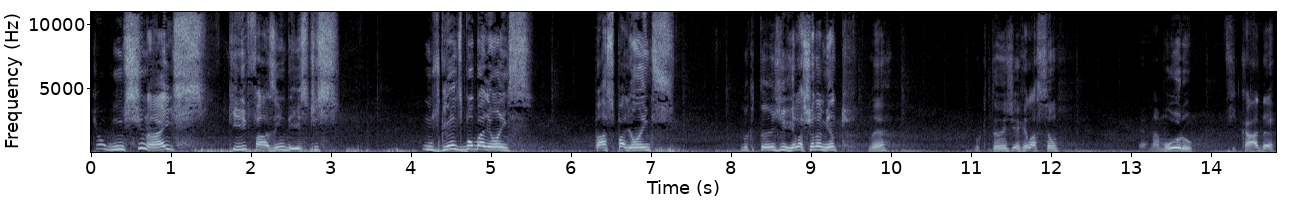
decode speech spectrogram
De alguns sinais que fazem destes uns grandes bobalhões, paspalhões no que tange relacionamento, né? No que tange relação. É, namoro, ficada,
